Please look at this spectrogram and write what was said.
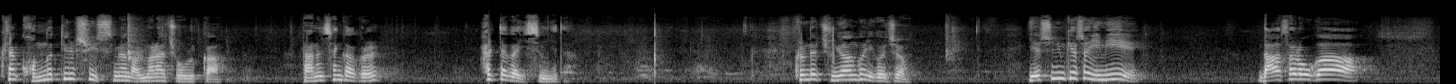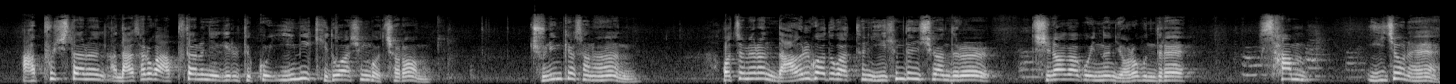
그냥 건너뛸 수 있으면 얼마나 좋을까라는 생각을 할 때가 있습니다. 그런데 중요한 건 이거죠. 예수님께서 이미 나사로가 아프시다는, 나사로가 아프다는 얘기를 듣고 이미 기도하신 것처럼 주님께서는 어쩌면 나흘과도 같은 이 힘든 시간들을 지나가고 있는 여러분들의 삶 이전에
